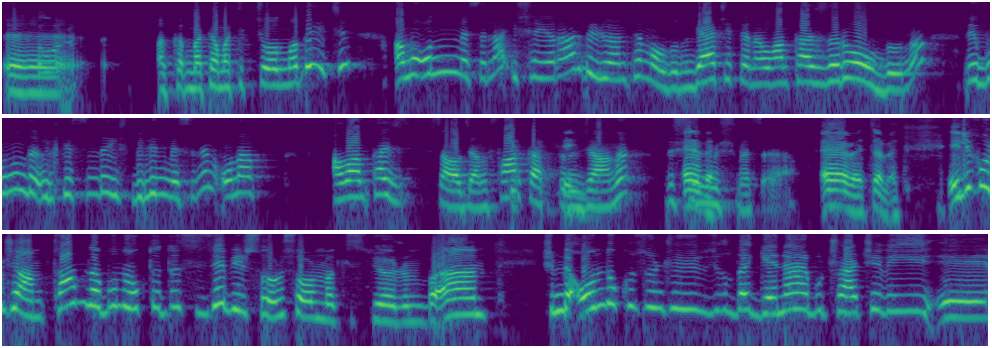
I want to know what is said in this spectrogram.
e, matematikçi olmadığı için ama onun mesela işe yarar bir yöntem olduğunu, gerçekten avantajları olduğunu ve bunun da ülkesinde iş bilinmesinin ona avantaj sağlayacağını, fark attıracağını düşünmüş evet. mesela. Evet, evet. Elif Hocam tam da bu noktada size bir soru sormak istiyorum. Şimdi 19. yüzyılda genel bu çerçeveyi e,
